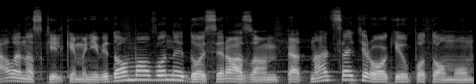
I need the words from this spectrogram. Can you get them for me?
але наскільки мені відомо, вони досі разом 15 років по тому.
